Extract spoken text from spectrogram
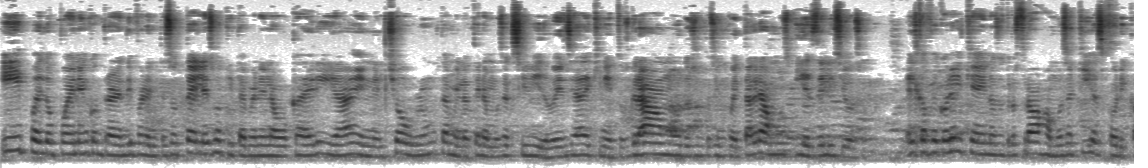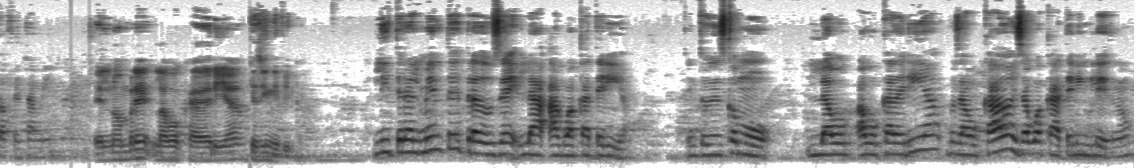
y pues lo pueden encontrar en diferentes hoteles o aquí también en la bocadería, en el showroom también lo tenemos exhibido, bien sea de 500 gramos, 250 gramos y es delicioso. El café con el que nosotros trabajamos aquí es Cori Café también. El nombre La Bocadería, ¿qué significa? Literalmente traduce la aguacatería. Entonces como la abocadería, pues abocado es aguacate en inglés, ¿no?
